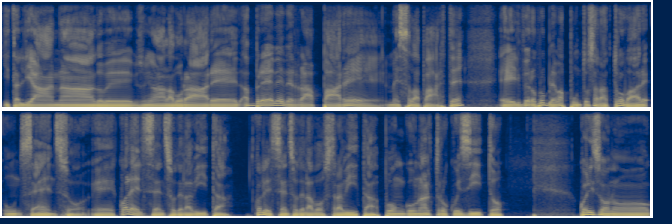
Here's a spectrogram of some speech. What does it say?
italiana dove bisogna lavorare a breve verrà appare messa da parte e il vero problema appunto sarà trovare un senso. E qual è il senso della vita? Qual è il senso della vostra vita? Pongo un altro quesito. Quali sono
